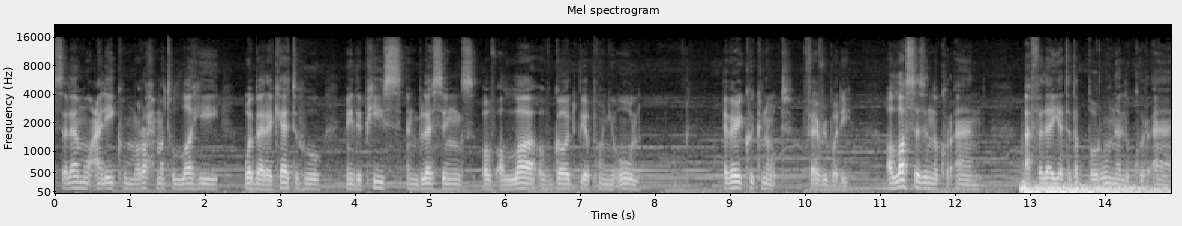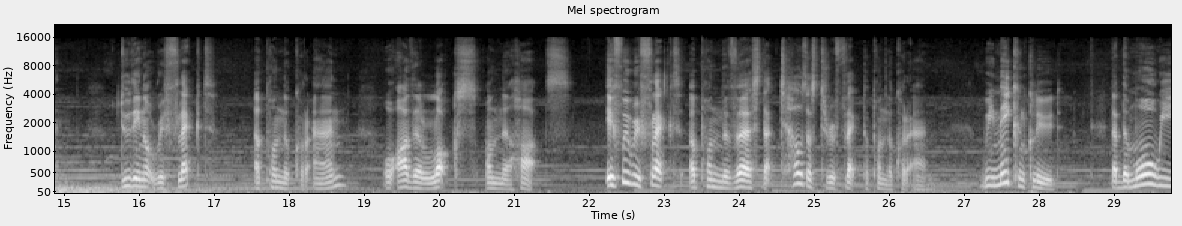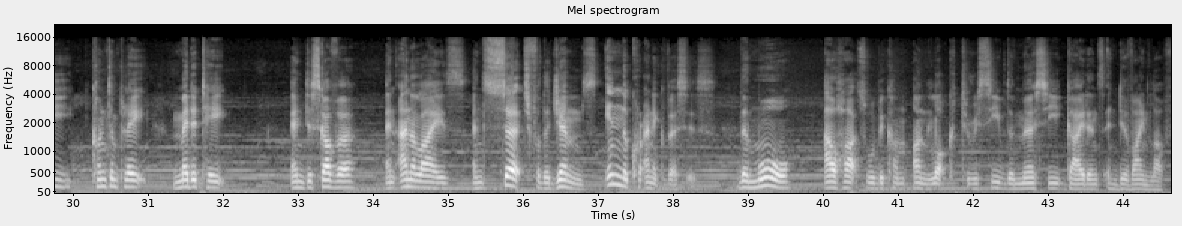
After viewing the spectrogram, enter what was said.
Assalamu alaikum wa rahmatullahi wa barakatuhu. May the peace and blessings of Allah, of God be upon you all. A very quick note for everybody. Allah says in the Quran, أَفَلَا يَتَدَبَّرُونَ الْقُرْآنِ Do they not reflect upon the Quran or are there locks on their hearts? If we reflect upon the verse that tells us to reflect upon the Quran, we may conclude that the more we contemplate, meditate, and discover and analyze and search for the gems in the Quranic verses, the more our hearts will become unlocked to receive the mercy, guidance, and divine love.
